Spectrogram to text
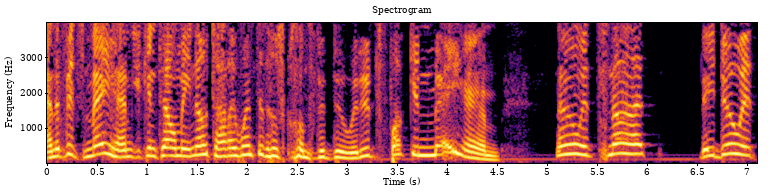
And if it's mayhem, you can tell me, no, Todd, I went to those clubs to do it. It's fucking mayhem. No, it's not. They do it.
